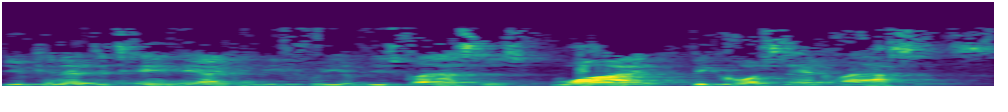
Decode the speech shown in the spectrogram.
you can entertain, hey, I can be free of these glasses. Why? Because they're glasses.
